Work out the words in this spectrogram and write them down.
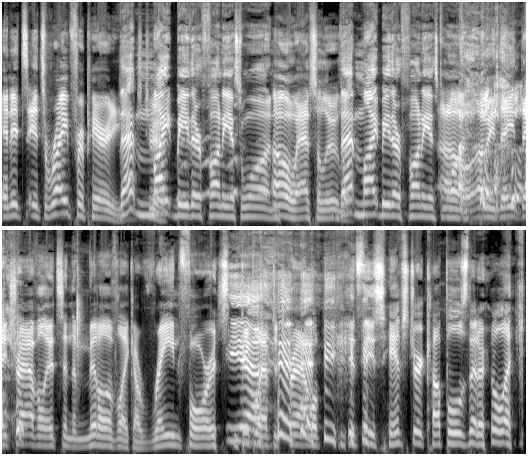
and it's it's ripe for parody. That might be their funniest one. Oh, absolutely. That might be their funniest oh, one. Oh, I mean, they, they travel. It's in the middle of like a rainforest. and Yeah. People have to travel. It's these hipster couples that are like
